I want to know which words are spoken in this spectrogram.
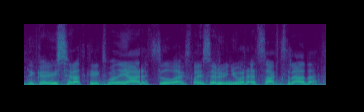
tikai viss ir atkarīgs. Man ir jāredz cilvēks, lai es ar viņu varētu sākt strādāt.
